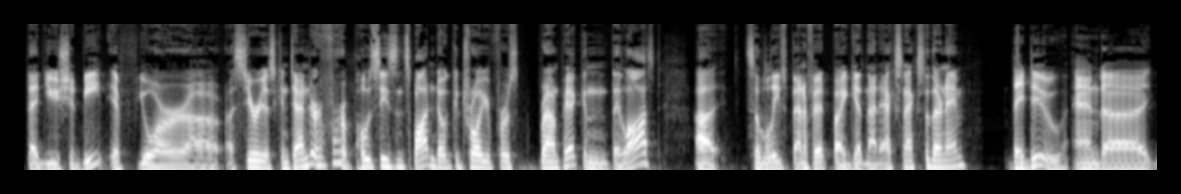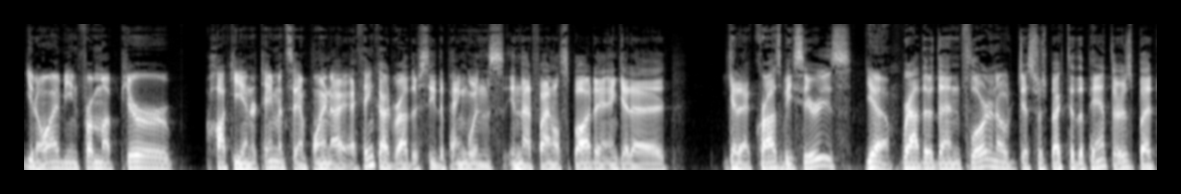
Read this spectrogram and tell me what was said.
that you should beat if you're uh, a serious contender for a postseason spot and don't control your first round pick, and they lost. Uh, so the Leafs benefit by getting that X next to their name. They do. And, uh, you know, I mean, from a pure hockey entertainment standpoint, I, I think I'd rather see the Penguins in that final spot and get a get a Crosby series Yeah, rather than Florida. No disrespect to the Panthers, but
